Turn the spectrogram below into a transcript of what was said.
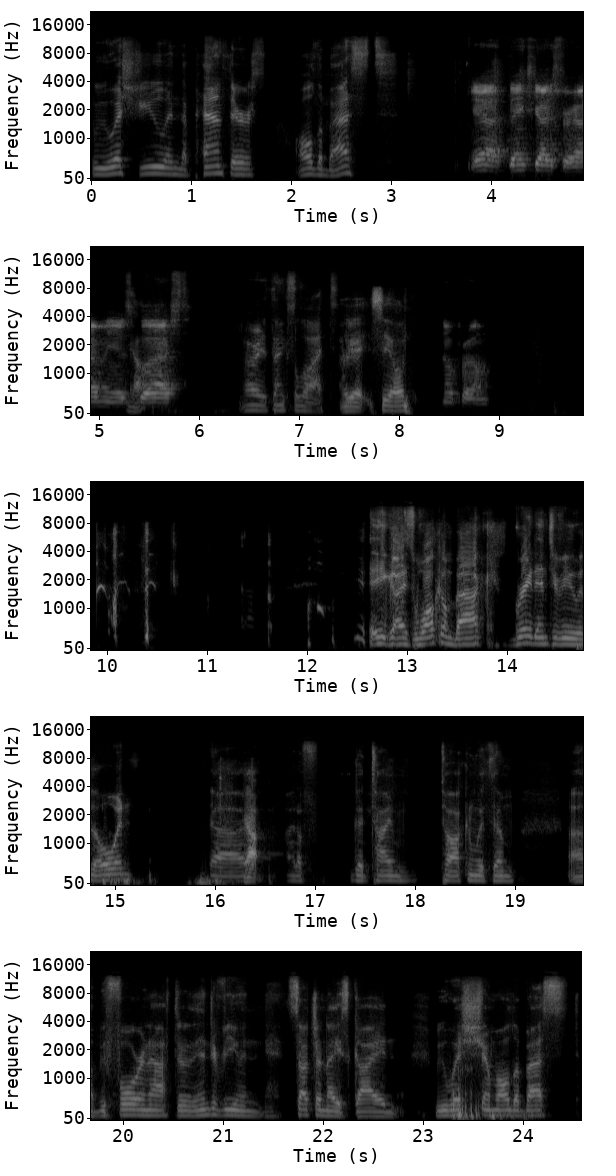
we wish you and the Panthers all the best. Yeah, thanks, guys, for having me. It was yeah. a blast. All right, thanks a lot. Okay, see you on. No problem. Hey guys, welcome back. Great interview with Owen. Uh, yeah, I had a good time talking with him uh, before and after the interview, and such a nice guy. And we wish him all the best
